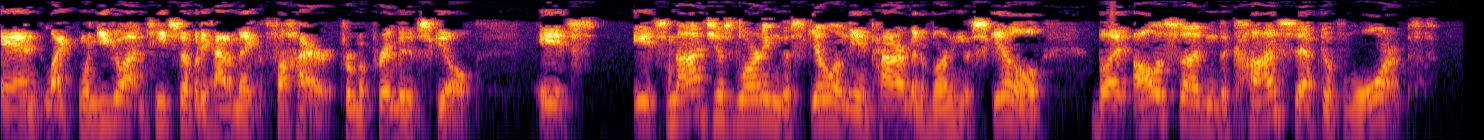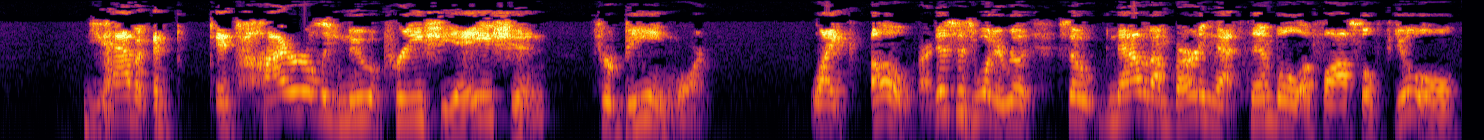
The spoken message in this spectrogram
and like when you go out and teach somebody how to make a fire from a primitive skill, it's, it's not just learning the skill and the empowerment of learning the skill, but all of a sudden the concept of warmth, you have an entirely new appreciation for being warm. Like, oh, Right. this is what it really, so now that I'm burning that thimble of fossil fuel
